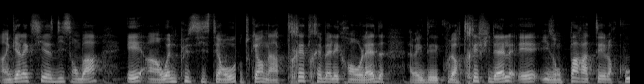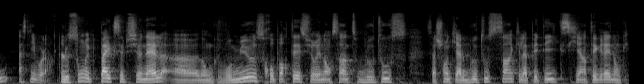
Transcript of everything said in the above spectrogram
un Galaxy S10 en bas et un OnePlus 6T en haut. En tout cas, on a un très très bel écran OLED avec des couleurs très fidèles et ils n'ont pas raté leur coup à ce niveau-là. Le son n'est pas exceptionnel, euh, donc vaut mieux se reporter sur une enceinte Bluetooth, sachant qu'il y a le Bluetooth 5 et la PTX qui est intégrée, donc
